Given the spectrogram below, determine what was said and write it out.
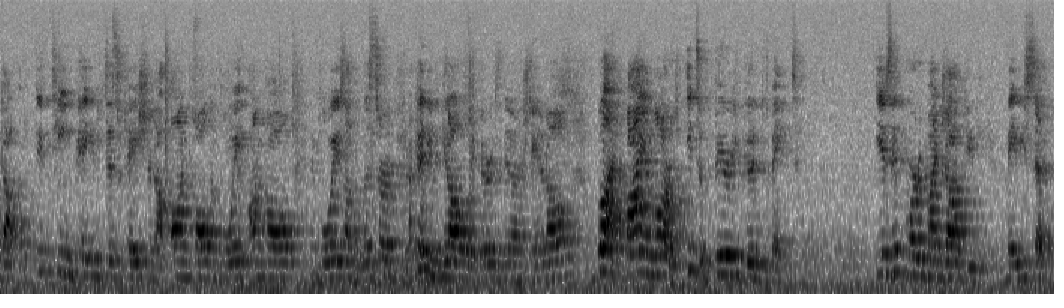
about a 15-page dissertation about on-call employee, on-call employees on the listserv. I couldn't even get all the way through because I didn't understand it all. But by and large, it's a very good debate. Is it part of my job duty? Maybe so.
